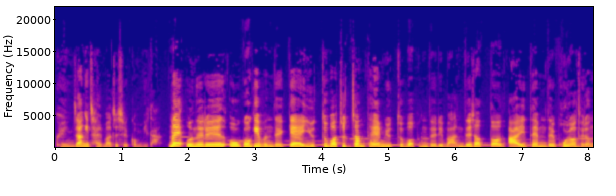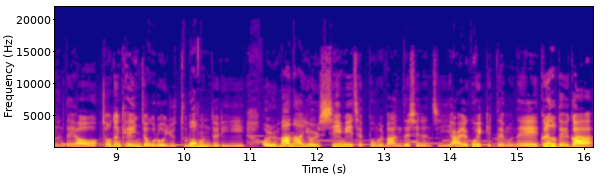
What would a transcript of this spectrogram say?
굉장히 잘 맞으실 겁니다. 네, 오늘은 오고기 분들께 유튜버 추천템, 유튜버 분들이 만드셨던 아이템들 보여드렸는데요. 저는 개인적으로 유튜버 분들이 얼마나 열심히 제품을 만드시는지 알고 있기 때문에 그래도 내가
